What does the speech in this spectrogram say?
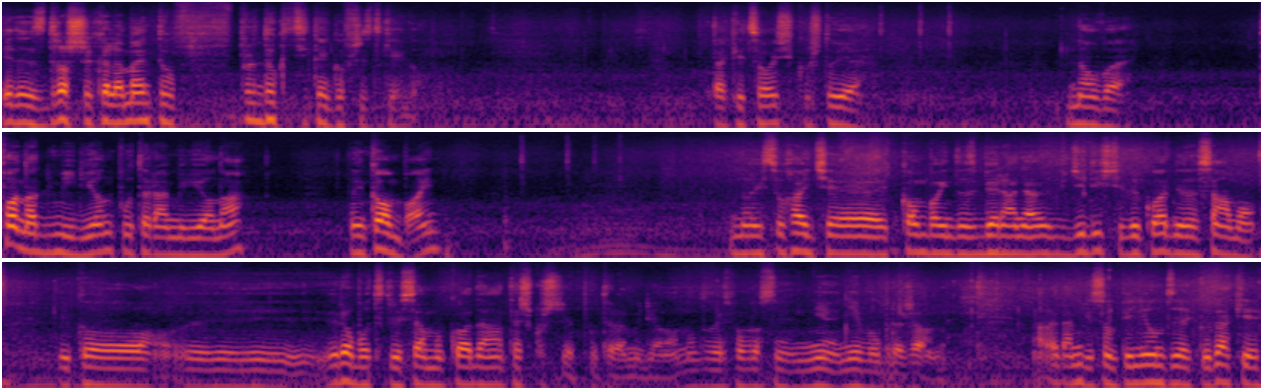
Jeden z droższych elementów w produkcji tego wszystkiego. Takie coś kosztuje nowe ponad milion, półtora miliona. Ten kombajn. No i słuchajcie, kombajn do zbierania, widzieliście dokładnie to samo, tylko yy, robot, który sam układa, też kosztuje półtora miliona. No to jest po prostu nie, niewyobrażalne. Ale tam, gdzie są pieniądze jako takie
